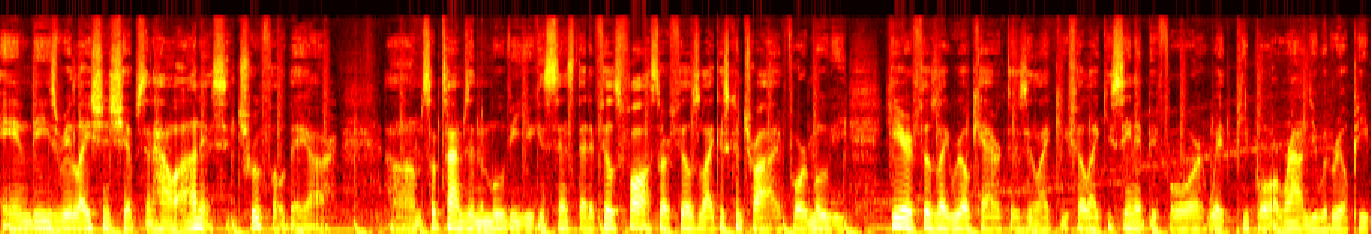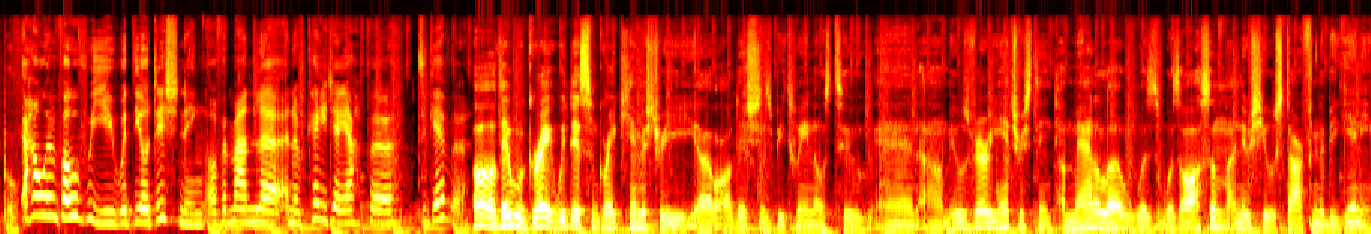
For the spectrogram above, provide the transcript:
in these relationships and how honest and truthful they are. Um, sometimes in the movie, you can sense that it feels false or it feels like it's contrived for a movie. Here, it feels like real characters and like you feel like you've seen it before with people around you, with real people. How involved were you with the auditioning of Amandla and of KJ Apa together? Oh, they were great. We did some great chemistry uh, auditions between those two, and um, it was very interesting. Amandla was was awesome. I knew she would start from the beginning.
